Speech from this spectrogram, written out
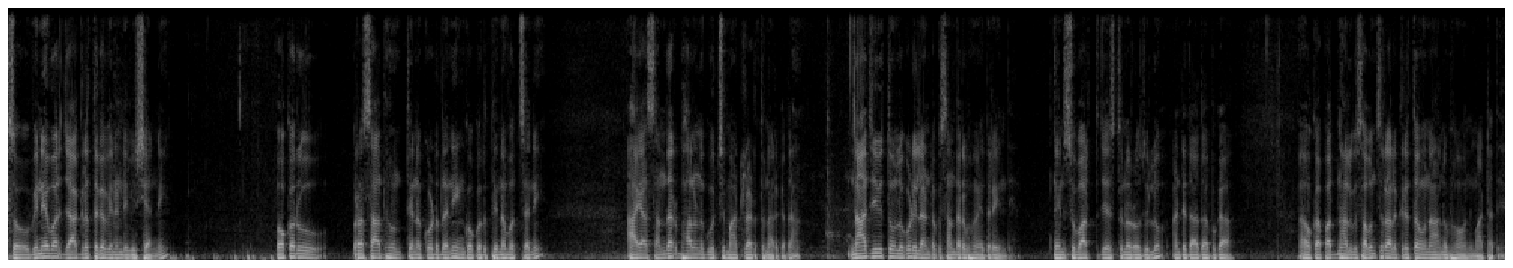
సో వినేవారు జాగ్రత్తగా వినండి విషయాన్ని. ఒకరు ప్రసాదం తినకూడదని ఇంకొకరు తినవచ్చని ఆయా సందర్భాలను గూర్చి మాట్లాడుతున్నారు కదా. నా జీవితంలో కూడా ఇలాంటి ఒక సందర్భం ఎదురైంది. నేను సువార్త చేస్తున్న రోజుల్లో అంటే దాదాపుగా ఒక పద్నాలుగు సంవత్సరాల క్రితం నా అనుభవం అనమాట అది.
